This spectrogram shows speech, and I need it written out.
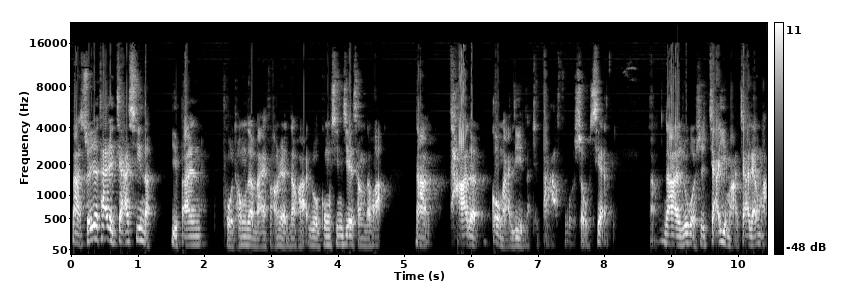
那随着它的加息呢，一般普通的买房人的话，如果工薪阶层的话，那他的购买力呢就大幅受限了啊。那如果是加一码、加两码，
